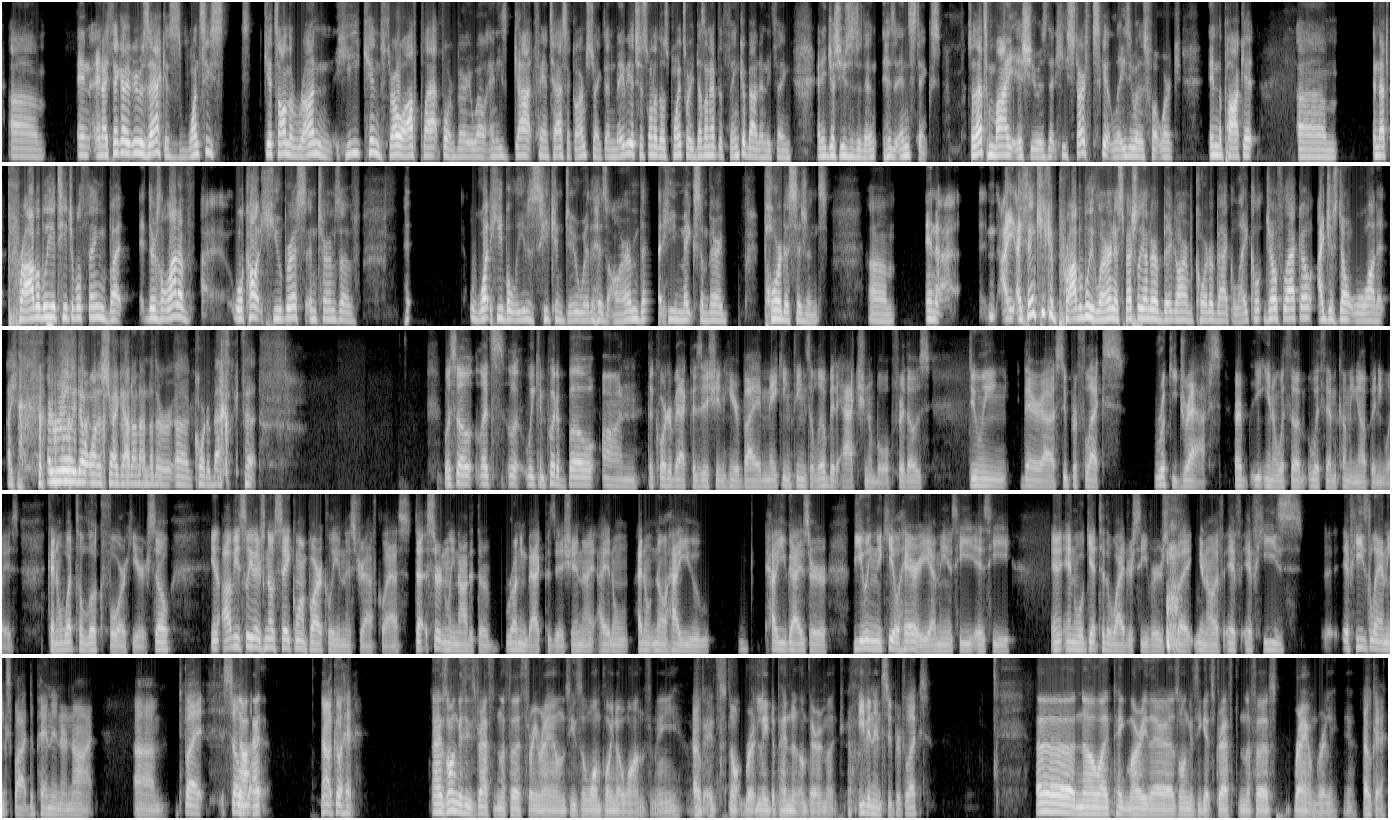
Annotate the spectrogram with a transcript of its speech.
Um, and and I think I agree with Zac. Is once he gets on the run, he can throw off platform very well, and he's got fantastic arm strength. And maybe it's just one of those points where he doesn't have to think about anything, and he just uses it in, his instincts. So that's my issue: is that he starts to get lazy with his footwork in the pocket, um, and that's probably a teachable thing. But there's a lot of uh, we'll call it hubris in terms of what he believes he can do with his arm that, that he makes some very poor decisions um, and I, I, think he could probably learn, especially under a big armed quarterback like Joe Flacco. I just don't want it. I, I really don't want to strike out on another uh, quarterback like that. Well, so let's we can put a bow on the quarterback position here by making things a little bit actionable for those doing their uh, super flex rookie drafts, or you know, with the with them coming up, anyways kind of what to look for here. So, you know, obviously there's no Saquon Barkley in this draft class. That certainly not at the running back position. I, I don't I don't know how you how you guys are viewing N'Keal Harry. I mean, is he is he and, and we'll get to the wide receivers, but you know, if if if he's if he's landing spot dependent or not. Um, but so no, I, no go ahead. As long as he's drafted in the first three rounds, he's a 1.01 for me. Okay. It's not really dependent on very much. Even in Superflex? Uh, no, I take Murray there as long as he gets drafted in the first round. Really, yeah. Okay.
